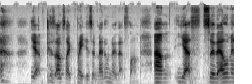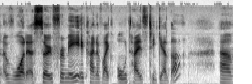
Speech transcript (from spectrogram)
Yeah. Yeah. yeah, because I was like, wait, is it metal? No, that's lung. Um, yes, so the element of water. So for me, it kind of like all ties together. Um,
